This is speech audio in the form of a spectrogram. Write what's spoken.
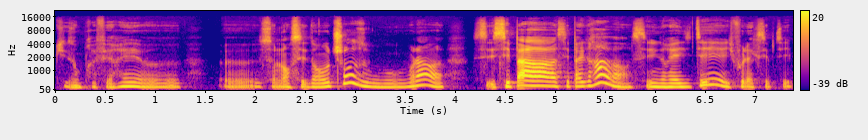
qu'ils ont préféré euh, euh, se lancer dans autre chose. Ou, voilà, c'est pas, pas grave, hein. c'est une réalité, il faut l'accepter.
